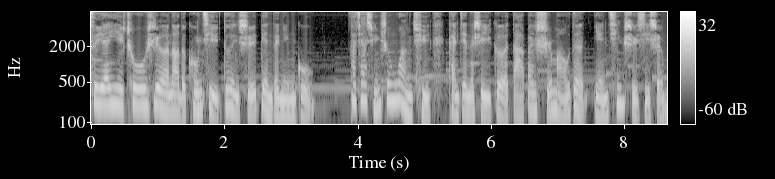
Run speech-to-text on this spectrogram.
此言一出，热闹的空气顿时变得凝固。大家循声望去，看见的是一个打扮时髦的年轻实习生。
